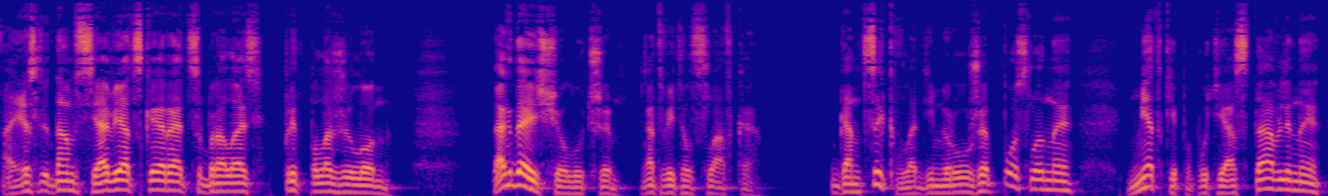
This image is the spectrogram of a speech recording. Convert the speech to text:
«А если там вся вятская рать собралась?» — предположил он. «Тогда еще лучше», — ответил Славка. Гонцы к Владимиру уже посланы, метки по пути оставлены.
